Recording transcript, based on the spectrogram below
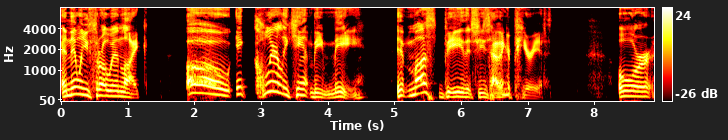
and then when you throw in like, oh, it clearly can't be me. It must be that she's having a period. Or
